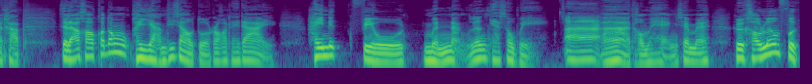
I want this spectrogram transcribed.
นะครับ เสร็จแล้วเขาก็ต้องพยายามที่จะเอาตัวรอดให้ได้ ให้นึก feel เหมือนหนังเรื่อง Cast Away อ่าอ่า Tom Hanks ใช่ไหมคือเขาเริ่มฝึก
